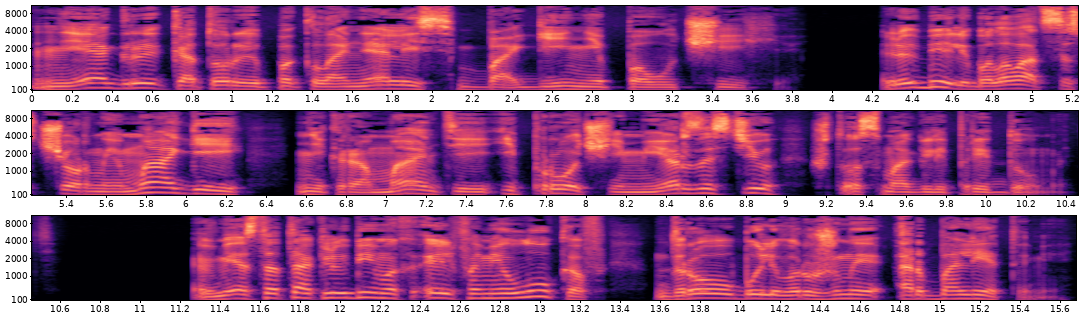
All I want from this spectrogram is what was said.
Негры, которые поклонялись богине-паучихе. Любили баловаться с черной магией, некромантией и прочей мерзостью, что смогли придумать. Вместо так любимых эльфами луков, дроу были вооружены арбалетами,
